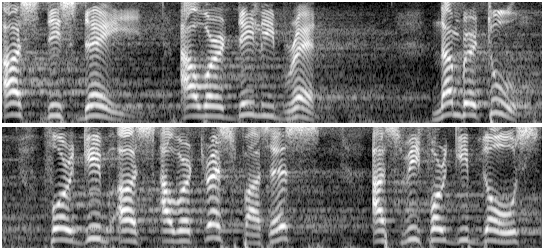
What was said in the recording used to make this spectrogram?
us this day our daily bread. Number two, forgive us our trespasses as we forgive those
